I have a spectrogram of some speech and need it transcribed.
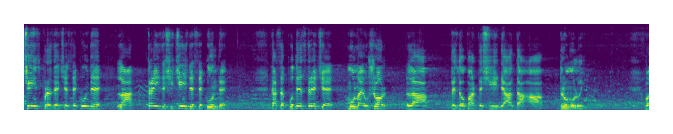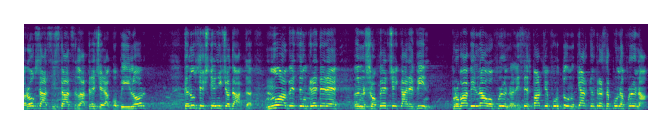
15 secunde la 35 de secunde ca să puteți trece mult mai ușor la peste o parte și de alta a drumului. Vă rog să asistați la trecerea copiilor, că nu se știe niciodată. Nu aveți încredere în șoferi cei care vin probabil n-au o frână, li se sparge furtunul chiar când trebuie să pună frâna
